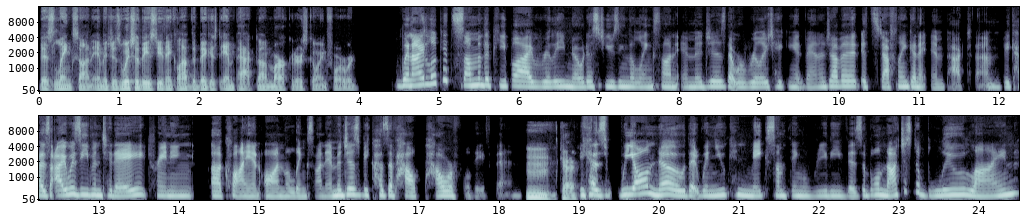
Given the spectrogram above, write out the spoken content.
this links on images, which of these do you think will have the biggest impact on marketers going forward? When I look at some of the people I really noticed using the links on images that were really taking advantage of it, it's definitely going to impact them because I was even today training a client on the links on images because of how powerful they've been. Mm, okay. Because we all know that when you can make something really visible, not just a blue line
